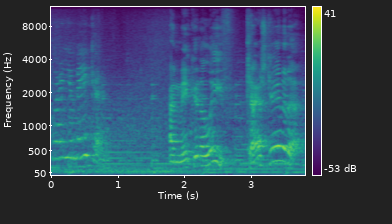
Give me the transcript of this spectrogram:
What are you making? I'm making a leaf. Cache Canada.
